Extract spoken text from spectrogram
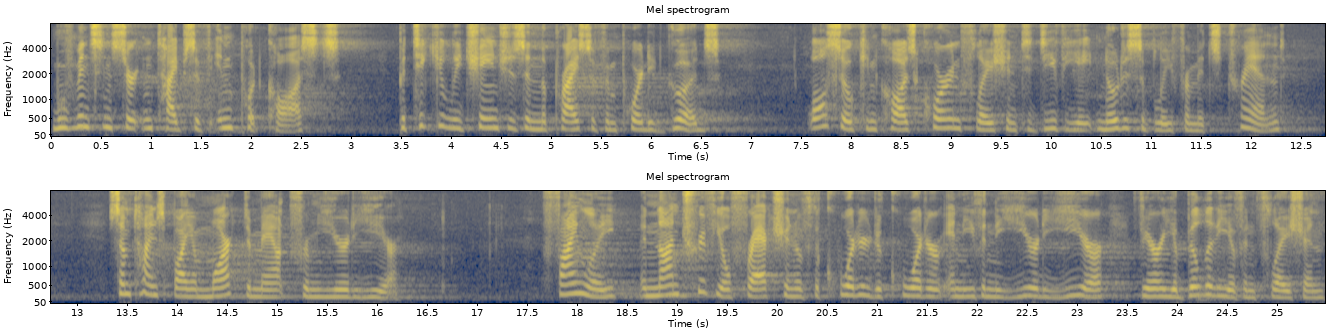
Movements in certain types of input costs, particularly changes in the price of imported goods, also can cause core inflation to deviate noticeably from its trend, sometimes by a marked amount from year to year. Finally, a non-trivial fraction of the quarter-to-quarter -quarter and even the year-to-year -year variability of inflation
